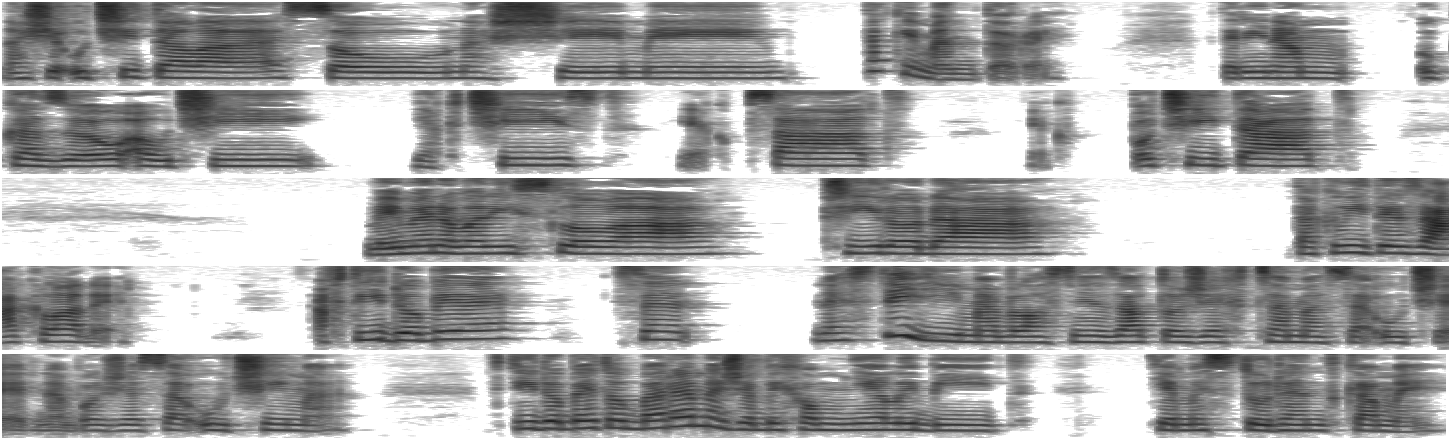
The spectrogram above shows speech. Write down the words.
Naši učitelé jsou našimi taky mentory, který nám ukazují a učí jak číst, jak psát, jak počítat, vyjmenovaný slova, příroda, takový ty základy. A v té době se nestydíme vlastně za to, že chceme se učit nebo že se učíme. V té době to bereme, že bychom měli být těmi studentkami.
